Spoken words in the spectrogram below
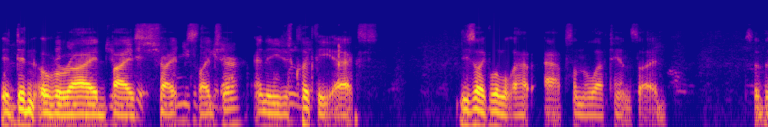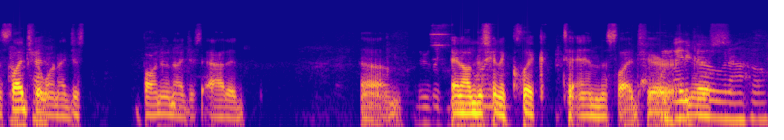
It didn't override by it, and shi- then you can take it SlideShare, and then you just click the X. These are like little app- apps on the left-hand side. So the SlideShare Okay. one, I just Banu and I just added, um, like and I'm just gonna click to end the SlideShare. Way to and go, there's- Naho.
